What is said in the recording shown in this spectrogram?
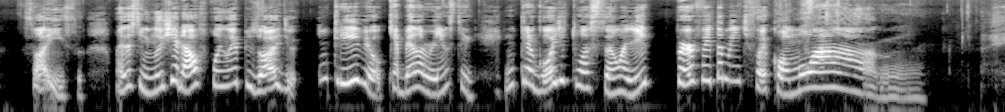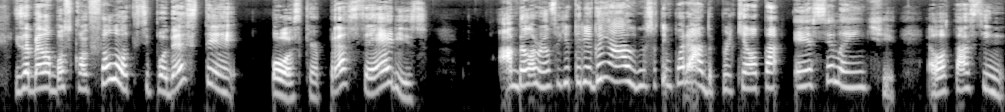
Só isso. Mas assim, no geral, foi um episódio incrível que a Bella Ramsey entregou de atuação ali perfeitamente. Foi como a Isabela Boscov falou que se pudesse ter Oscar para séries, a Bella Ramsey já teria ganhado nessa temporada, porque ela tá excelente. Ela tá assim,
